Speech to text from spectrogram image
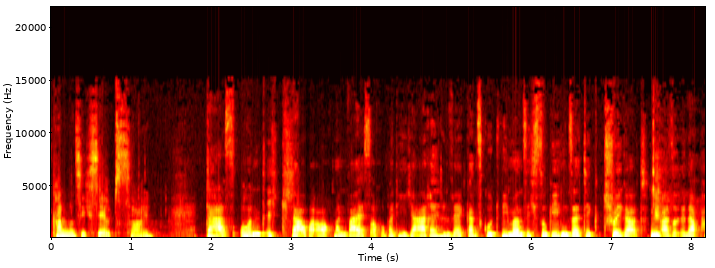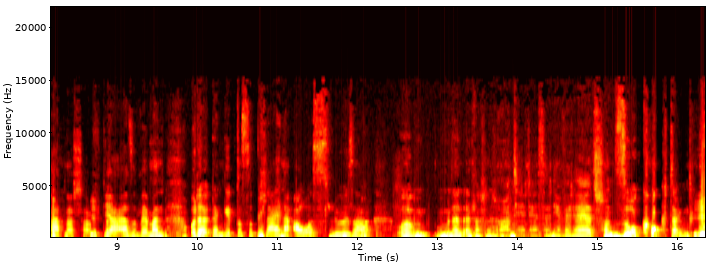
kann man sich selbst sein. Das und ich glaube auch, man weiß auch über die Jahre hinweg ganz gut, wie man sich so gegenseitig triggert, also in der Partnerschaft. ja. also wenn man, oder dann gibt es so kleine Auslöser, um, wo man dann einfach schon, oh, der, der ist ja, wenn er jetzt schon so guckt, dann. Ja.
